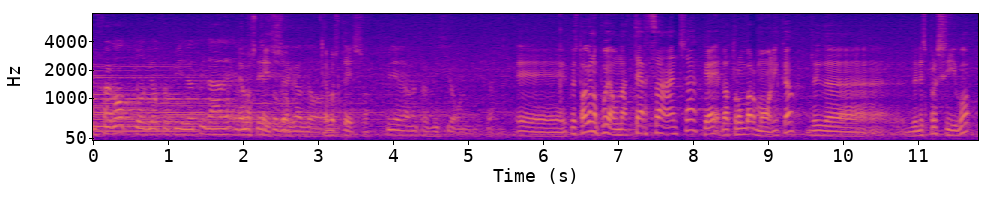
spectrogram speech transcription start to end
Il fagotto di 8 piedi al pedale è, è lo stesso, stesso è lo stesso. Quindi è una trasmissione. Diciamo. Eh, quest'organo poi ha una terza ancia che è la tromba armonica del, dell'espressivo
